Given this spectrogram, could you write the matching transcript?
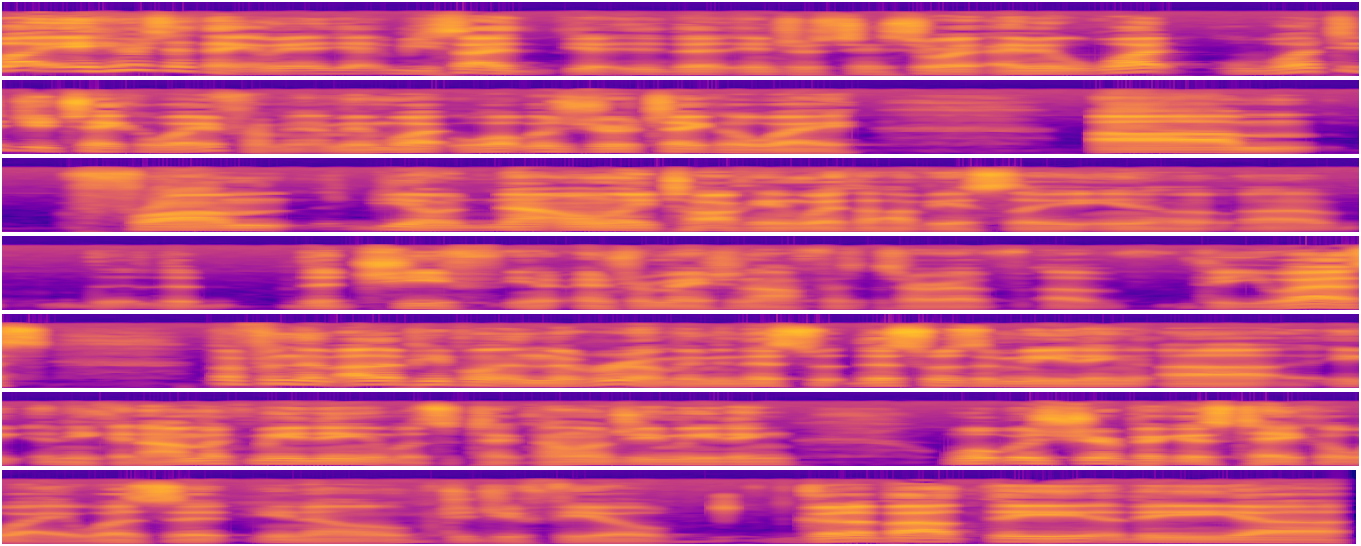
Well, here's the thing. I mean, besides the interesting story, I mean, what what did you take away from it? I mean, what what was your takeaway um, from you know not only talking with obviously you know uh, the, the, the chief information officer of, of the U.S. but from the other people in the room. I mean this this was a meeting, uh, an economic meeting. It was a technology meeting. What was your biggest takeaway? Was it you know did you feel good about the the uh,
